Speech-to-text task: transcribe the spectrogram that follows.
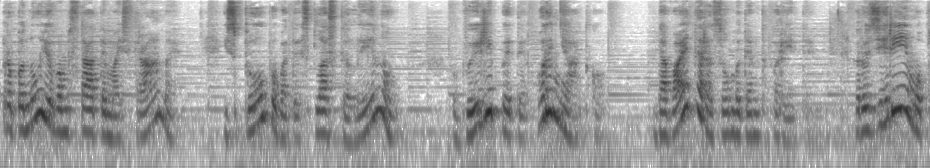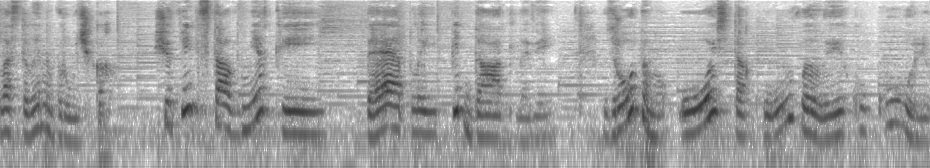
пропоную вам стати майстрами і спробувати з пластилину виліпити горнятко. Давайте разом будемо творити. Розігріємо пластилин в ручках, щоб він став м'який, теплий, піддатливий. Зробимо ось таку велику кулю.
